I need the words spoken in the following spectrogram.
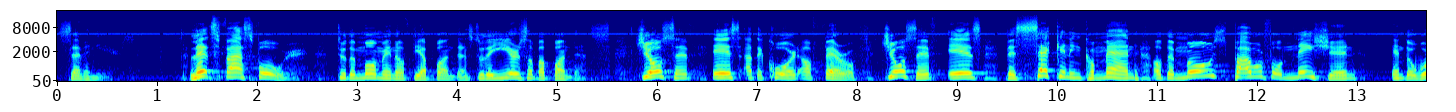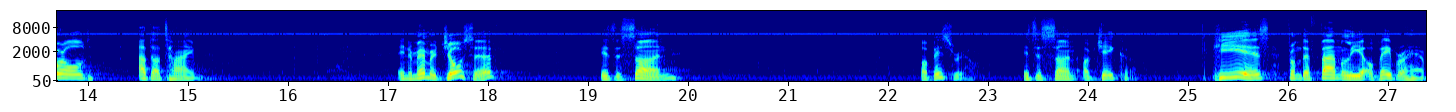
Seven years. Let's fast forward to the moment of the abundance, to the years of abundance. Joseph is at the court of Pharaoh. Joseph is the second in command of the most powerful nation in the world at that time. And remember, Joseph is the son of Israel, is the son of Jacob. He is from the family of Abraham.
